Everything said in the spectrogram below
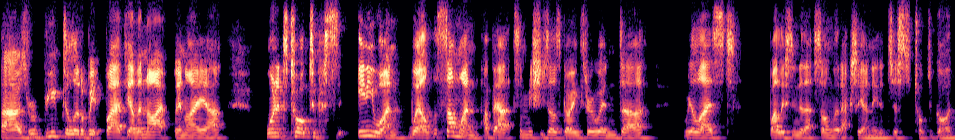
Uh, I was rebuked a little bit by it the other night when I uh, wanted to talk to anyone, well, someone about some issues I was going through and uh, realized by listening to that song that actually I needed just to talk to God,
